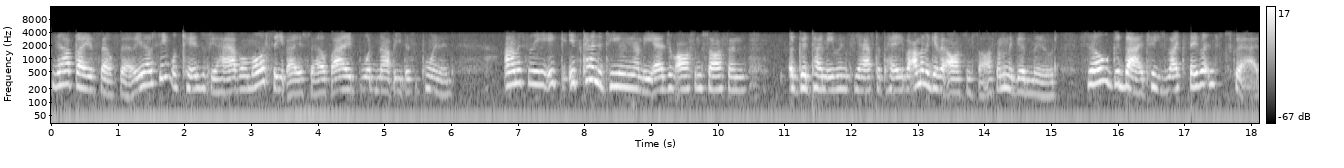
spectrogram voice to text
Not by yourself, though. You know, see it with kids if you have them, or see it by yourself. I would not be disappointed. Honestly, it it's kind of teetering on the edge of awesome sauce and a good time even if you have to pay, but I'm gonna give it awesome sauce. I'm in a good mood. So, goodbye. Please like, favorite, and subscribe.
